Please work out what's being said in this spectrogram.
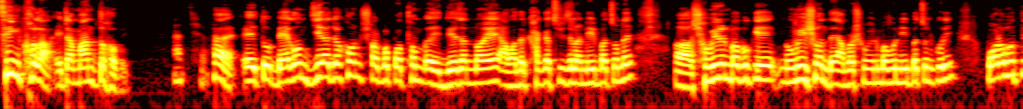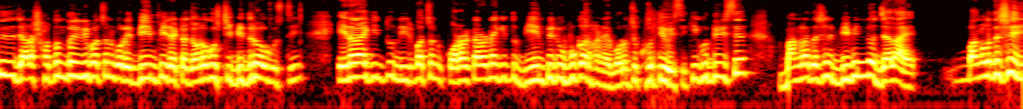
শৃঙ্খলা, এটা মানতে হবে। হ্যাঁ এই তো বেগম জিয়া যখন সর্বপ্রথম এই দুই হাজার নয়ে আমাদের খাগড়াছড়ি জেলা নির্বাচনে আহ, সমীরণ বাবুকে দেয় আমরা সমীরণ বাবু নির্বাচন করি। পরবর্তীতে যারা স্বতন্ত্র নির্বাচন করে বিএনপির একটা জনগোষ্ঠী বিদ্রোহ গোষ্ঠী এনারা কিন্তু নির্বাচন করার কারণে কিন্তু বিএনপির উপকার হয় না বরঞ্চ ক্ষতি হয়েছে। কি ক্ষতি হয়েছে? বাংলাদেশের বিভিন্ন জেলায় বাংলাদেশেই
